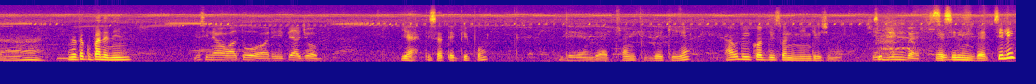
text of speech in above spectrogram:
Ah, unataka kupanda nini? Yes, ni hao watu walinipea job. Yeah, these are the people. They, they are trying to bake here. How do you call this one in English? Mo? Seedling bed. Yeah, seedling bed. Seedling?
